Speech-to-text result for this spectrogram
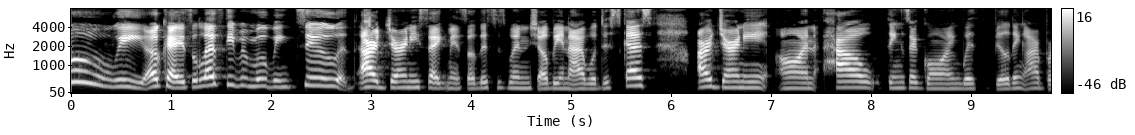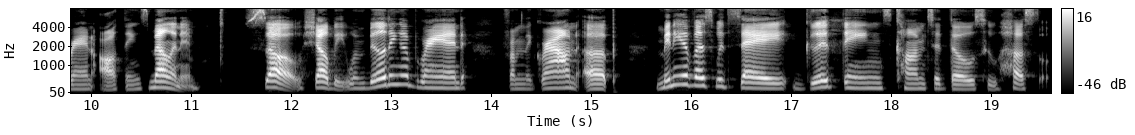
Ooh, we okay. So let's keep it moving to our journey segment. So this is when Shelby and I will discuss our journey on how things are going with building our brand, all things melanin. So Shelby, when building a brand from the ground up, many of us would say good things come to those who hustle.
